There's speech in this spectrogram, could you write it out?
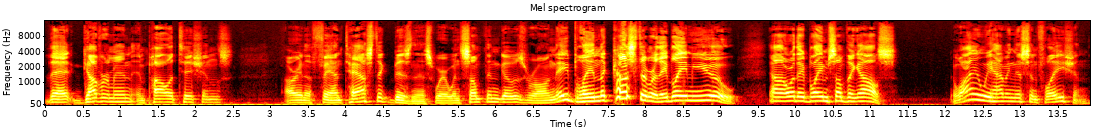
that government and politicians are in a fantastic business where when something goes wrong, they blame the customer, they blame you, uh, or they blame something else. Why are we having this inflation?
